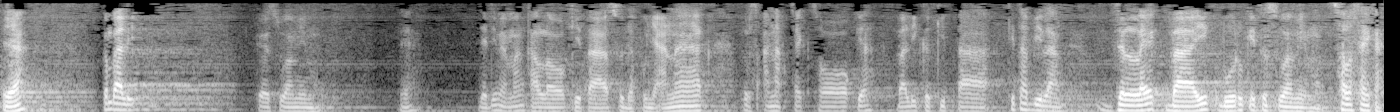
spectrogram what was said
ya kembali ke suamimu. Ya. Jadi memang kalau kita sudah punya anak, terus anak cekcok ya, balik ke kita, kita bilang jelek, baik, buruk itu suamimu. Selesaikan.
